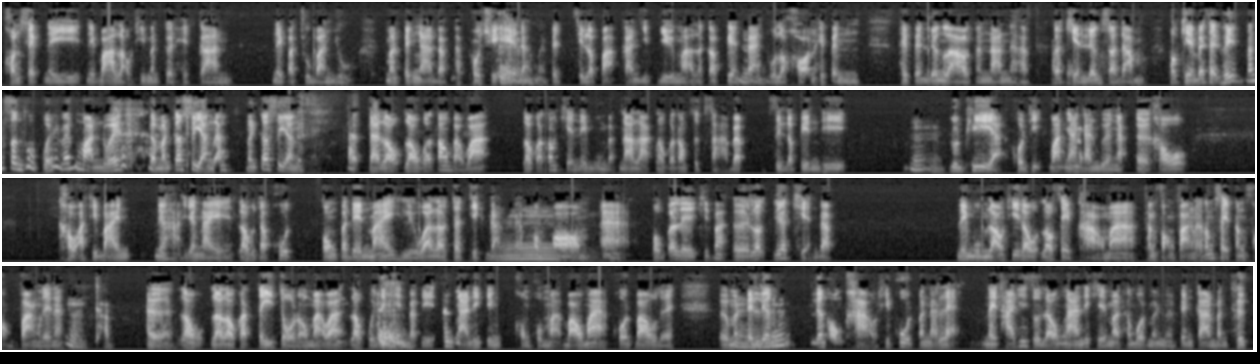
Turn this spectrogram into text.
concept ในในบ้านเราที่มันเกิดเหตุการณ์ในปัจจุบันอยู่ มันเป็นงานแบบ appropriate อะเหมือนเป็นศิลปะการหยิบยืมมา แล้วก็เปลี่ยนแปลงตัวละครให้เป็นให้เป็นเรื่องราวนั้นๆนะครับ ก็เขียนเรื่องเสือดำพอเขียนไปเสร็จเฮ้ยมันสนุกเว้ยแม่งมันเว้ยแต่มันก็เสี่ยงนะมันก็เสี่ยง แต่แต่เราเราก็ต้องแบบว่า เราก็ต้องเขียนในมุมแบบน่ารัก เราก็ต้องศึกษาแบบศิลปินที่อืมอืมรุ่นพี่อะ คนที่วาดงานการเมืองอะเออเขาเขาอธิบาย เนื้อหายังไง เราจะพูดตรงประเด็นไหม หรือว่าเราจะจิกกัดแบบอ้อมๆอ่า ผมก็เลยคิดว่า เออเราเลือกเขียนแบบ ในมุมเราที่เราเราเสพข่าวมาทั้งสองฝั่งนะต้องเสพทั้งสองฝั่งเลยนะอืมครับ เออ เราแล้วเราก็ตีโจทย์ออกมาว่า เราควรจะเขียนแบบนี้ซึ่งงานจริงๆของผมอะเบามากโคตรเบาเลย เออ มันเป็นเรื่องอืมเรื่องของข่าวที่พูดวันนั้นแหละ ในท้ายที่สุดแล้วงานที่เขียนมาทั้งหมดมันเหมือนเป็นการบันทึก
